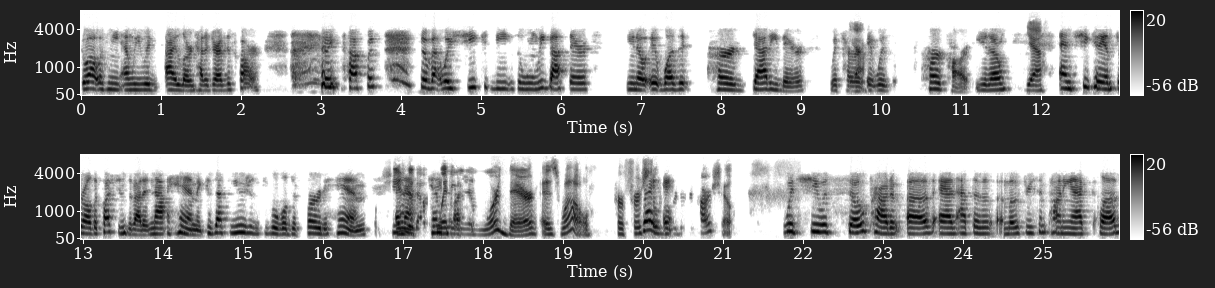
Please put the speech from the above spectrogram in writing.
go out with me and we would I learned how to drive this car. that was so that way she could be so when we got there, you know, it wasn't her daddy there with her. Yeah. It was her car, you know? Yeah. And she could answer all the questions about it, not him, because that's usually people will defer to him. She ended up winning questions. an award there as well. Her first right. Eh award at the car show which she was so proud of. And at the most recent Pontiac Club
